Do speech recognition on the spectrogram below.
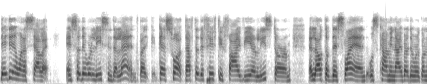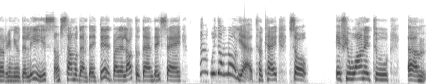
they didn't want to sell it. And so they were leasing the land. But guess what? After the 55 year lease term, a lot of this land was coming. Either they were going to renew the lease, or some of them they did, but a lot of them they say, well, we don't know yet. Okay. So if you wanted to um,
